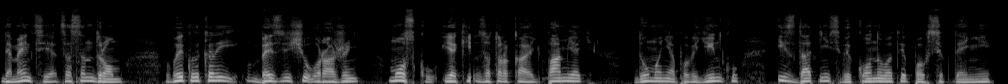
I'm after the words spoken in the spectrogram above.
деменція це синдром, викликаний безліччю уражень мозку, які заторкають пам'ять, думання, поведінку і здатність виконувати повсякденні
